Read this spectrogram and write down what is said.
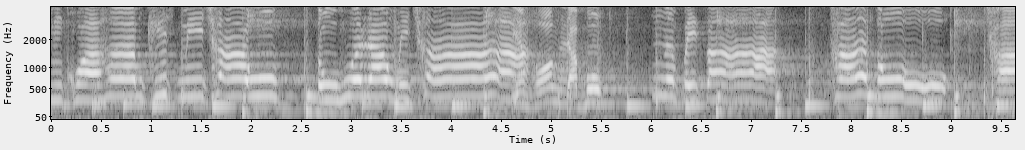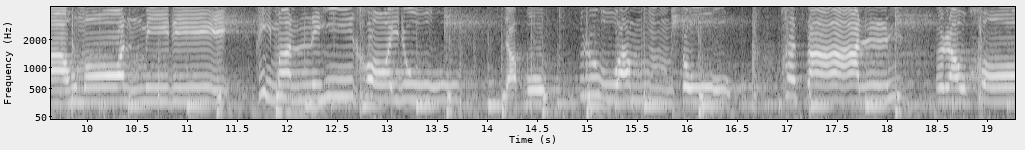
นความคิดมีเช่าตัวเราไม่ช้า เตรียมพร้อมนะ จะบุกไปซาท้าตู้ชาวมอนมีดี ให้มันนี้คอยดู จะบุกรวมตู้ผสาน เราคอ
